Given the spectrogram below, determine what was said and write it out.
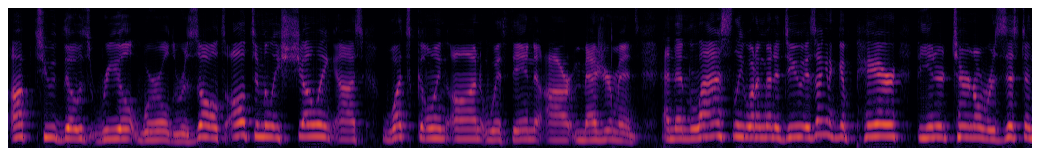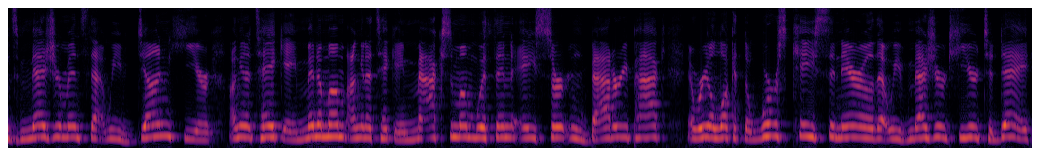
up to those real world results, ultimately showing us what's going on within our measurements. And then lastly, what I'm going to do is I'm going to compare the internal resistance measurements that we've done here. I'm going to take a minimum, I'm going to take a maximum within a certain battery pack, and we're to look at the worst case scenario that we've measured here today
